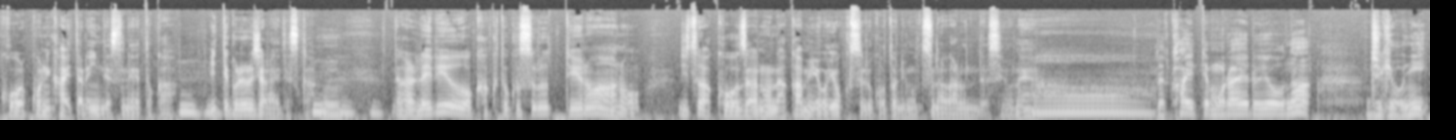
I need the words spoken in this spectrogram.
ここに書いたらいいんですね」とか言ってくれるじゃないですか。うんだからレビューを獲得するっていうのはあの実は講座の中身を良くすることにもつながるんですよね。あで書いてもらえるような授業に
